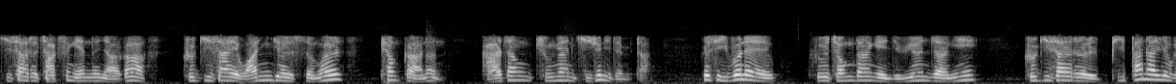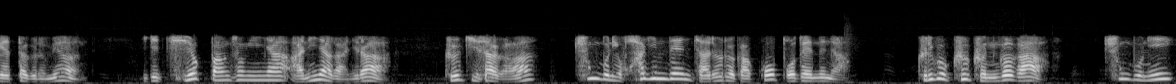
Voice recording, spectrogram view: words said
기사를 작성했느냐가 그 기사의 완결성을 평가하는 가장 중요한 기준이 됩니다. 그래서 이번에 그 정당의 이제 위원장이 그 기사를 비판하려고 했다 그러면 이게 지역 방송이냐 아니냐가 아니라 그 기사가 충분히 확인된 자료를 갖고 보도했느냐 그리고 그 근거가 충분히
